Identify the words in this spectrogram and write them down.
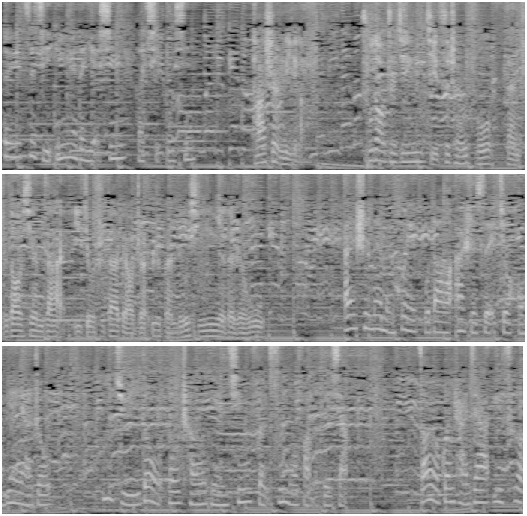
对于自己音乐的野心和企图心。他胜利了，出道至今几次沉浮，但直到现在依旧是代表着日本流行音乐的人物。安室奈美惠不到二十岁就红遍亚洲，一举一动都成年轻粉丝模仿的对象。早有观察家预测，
